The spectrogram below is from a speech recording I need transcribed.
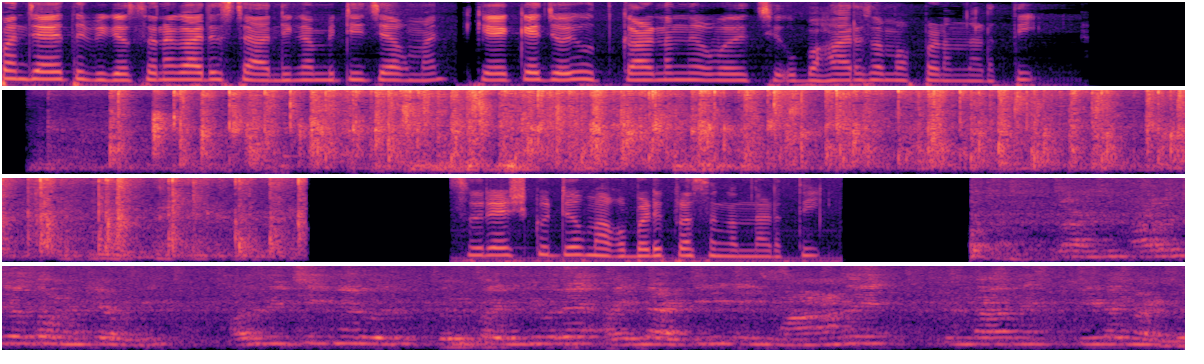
പഞ്ചായത്ത് വികസനകാര്യ standing committee chairman K K Joy ഉദ്ഘാടനം നിർവഹിച്ച് ഉപഹാര സമർപ്പണം നടത്തി. സുരേഷ് കുറ്റൂർ മറുപടി പ്രസംഗം നടത്തി. അത് വെച്ച് കഴിഞ്ഞാൽ ഒരു ഒരു പരിധി വരെ അതിന്റെ അടിയിൽ ഈ മാണ് ഉണ്ടാകുന്ന കീടങ്ങളുണ്ട്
